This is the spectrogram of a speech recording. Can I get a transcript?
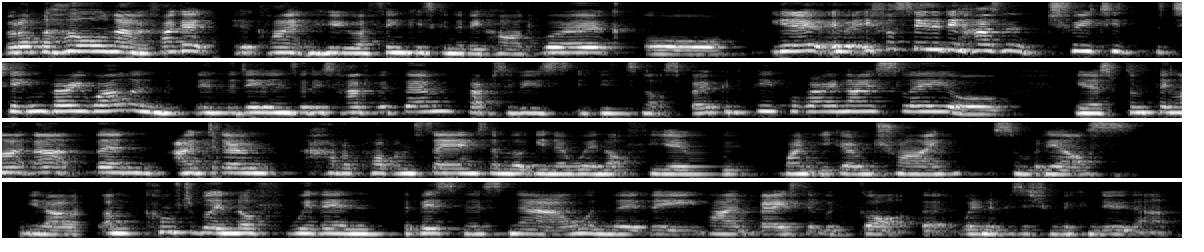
But on the whole, now if I get a client who I think is going to be hard work, or you know, if, if I see that he hasn't treated the team very well in in the dealings that he's had with them, perhaps if he's if he's not spoken to people very nicely, or you know something like that, then I don't have a problem saying to them, look, you know, we're not for you. Why don't you go and try somebody else? You know, I'm comfortable enough within the business now and the, the client base that we've got that we're in a position we can do that.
